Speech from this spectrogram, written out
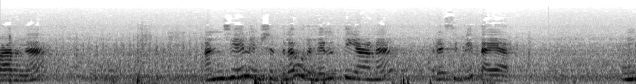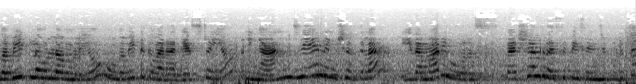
பாருங்க. அஞ்சே நிமிஷத்தில் ஒரு ஹெல்த்தியான ரெசிபி தயார். உங்கள் வீட்டில் உள்ளவங்களையும் உங்கள் வீட்டுக்கு வர்ற கெஸ்ட்டையும் நீங்கள் அஞ்சே நிமிஷத்தில் இதை மாதிரி ஒரு ஸ்பெஷல் ரெசிபி செஞ்சு கொடுத்து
